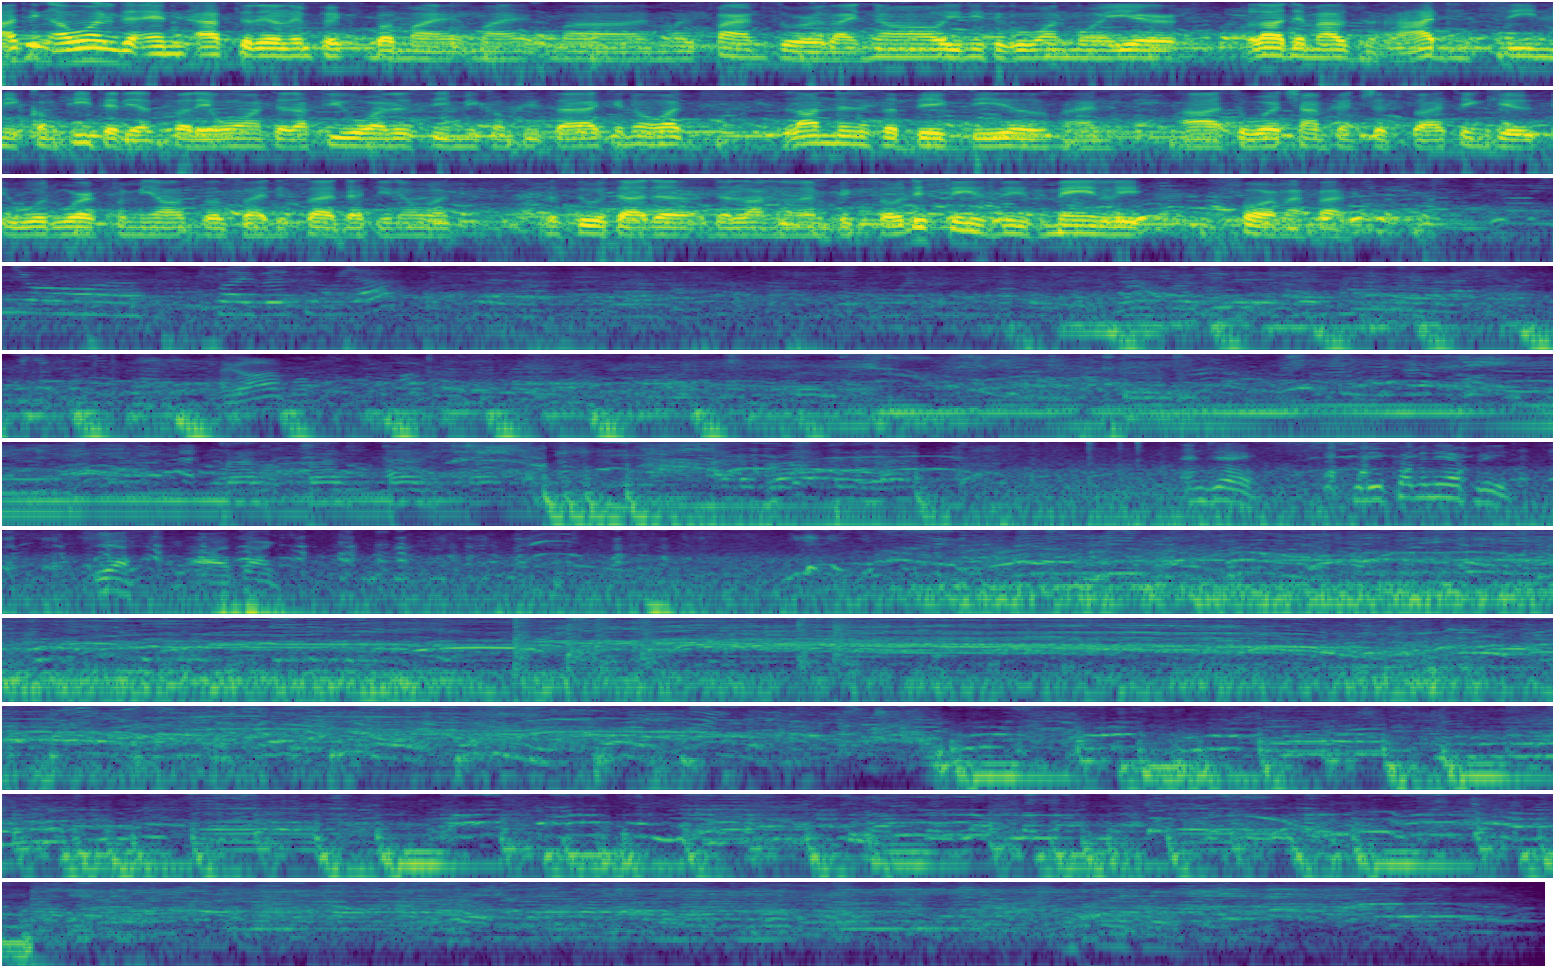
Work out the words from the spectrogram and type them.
I think I wanted to end after the Olympics, but my, my, my, my fans were like, no, you need to go one more year. A lot of them hadn't seen me competed yet, so they wanted, a few wanted to see me compete. So like, you know what, London is a big deal, and uh, it's a world championship, so I think it, it, would work for me also. So I decided that, you know what, let's do it at the, the London Olympics. So this season is mainly for my fans. NJ, could you come in here, please? Yes, uh, thanks. lot less.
